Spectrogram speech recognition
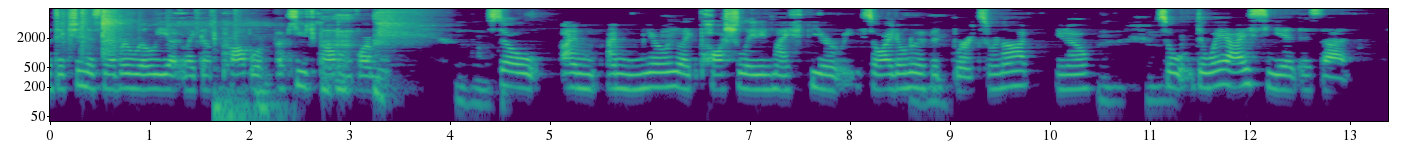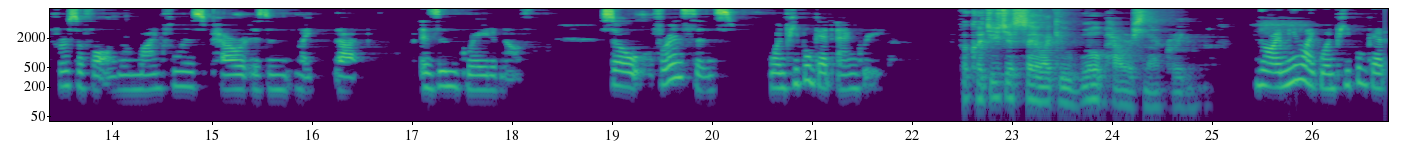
addiction is never really a, like a problem, a huge problem for me. Mhm. So I'm I'm merely like postulating my theory. So I don't know if it works or not. You know. Mhm. So the way I see it is that first of all, your mindfulness power isn't like that isn't great enough. So for instance, when people get angry, But could you just say like your willpower is not great enough? no, I mean like when people get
